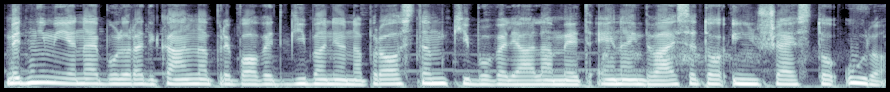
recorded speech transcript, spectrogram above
Med njimi je najbolj radikalna prepoved gibanja na prostem, ki bo veljala med 21. in 6. uro.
